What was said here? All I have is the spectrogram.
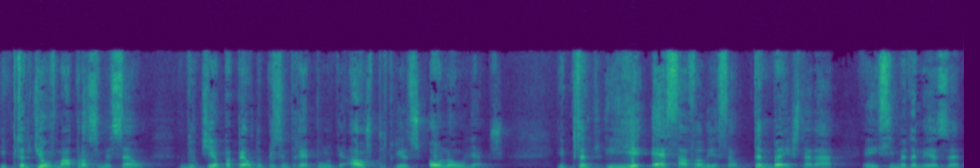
e portanto que houve uma aproximação do que é o papel do Presidente da República aos portugueses, ou não olhamos. E, portanto, e essa avaliação também estará em cima da mesa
